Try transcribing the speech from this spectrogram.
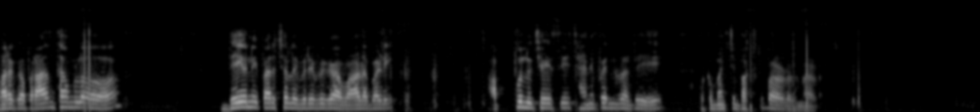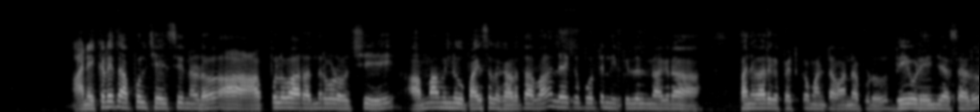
మరొక ప్రాంతంలో దేవుని పరిచయలు విరివిగా వాడబడి అప్పులు చేసి చనిపోయినటువంటి ఒక మంచి భక్తిపరుడు ఉన్నాడు. ఆయన ఎక్కడైతే అప్పులు చేసినాడో ఆ అప్పుల వారందరూ కూడా వచ్చి అమ్మ నువ్వు పైసలు కడతావా? లేకపోతే నీ పిల్లల దగ్గర పనివారిగా పెట్టుకోమంటావు? అన్నప్పుడు దేవుడు ఏం చేశాడు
